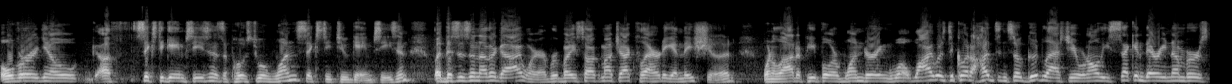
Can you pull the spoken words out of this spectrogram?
over, you know, a 60 game season as opposed to a 162 game season. But this is another guy where everybody's talking about Jack Flaherty, and they should. When a lot of people are wondering, well, why was Dakota Hudson so good last year when all these secondary numbers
